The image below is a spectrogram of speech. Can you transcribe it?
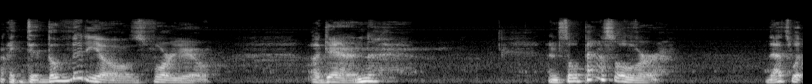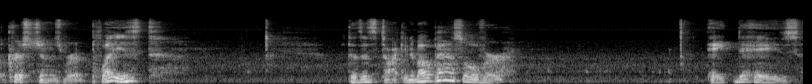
I did the videos for you. Again. And so Passover. That's what Christians replaced. Because it's talking about Passover. Eight days.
